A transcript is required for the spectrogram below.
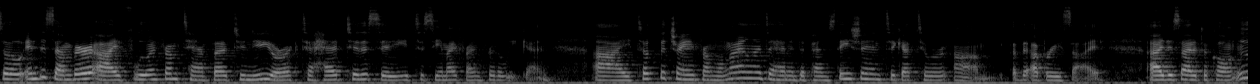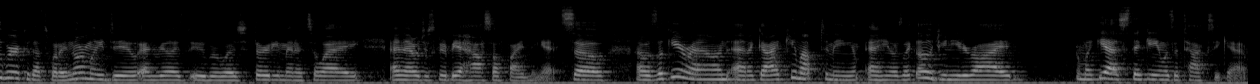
So in December, I flew in from Tampa to New York to head to the city to see my friend for the weekend. I took the train from Long Island to head into Penn Station to get to um, the Upper East Side. I decided to call an Uber because that's what I normally do and realized the Uber was 30 minutes away and that it was just going to be a hassle finding it. So I was looking around and a guy came up to me and he was like, Oh, do you need a ride? I'm like, Yes, thinking it was a taxi cab.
